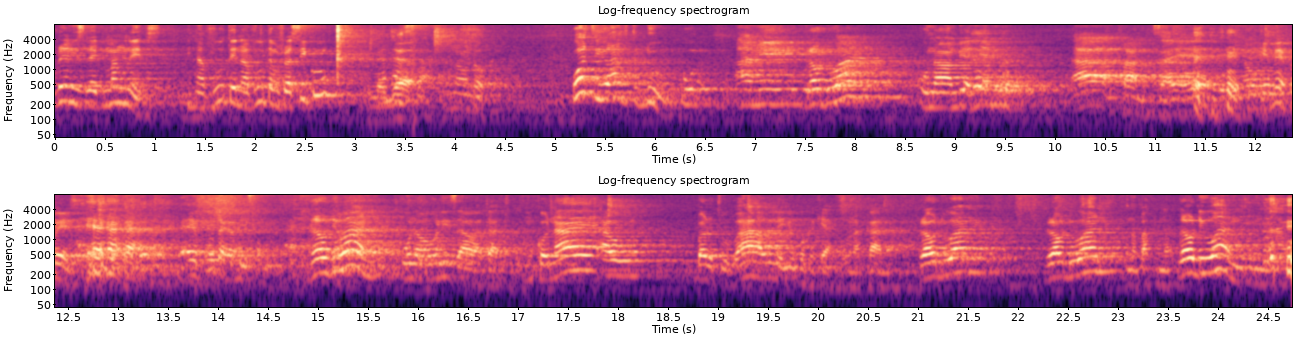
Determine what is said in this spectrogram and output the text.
Brain is like magnet. Inavuta inavuta mwisho wa siku unaondoka. What you have to do, I mean, ground one unawaambia jambo mfano sasa eh, na ukemee kweli eh, futa kabisa. Round one unawauliza hawa watatu, mko naye au bado tu? Ah, ule yuko peke yake, unakana. Round one, round one unabaki na round one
